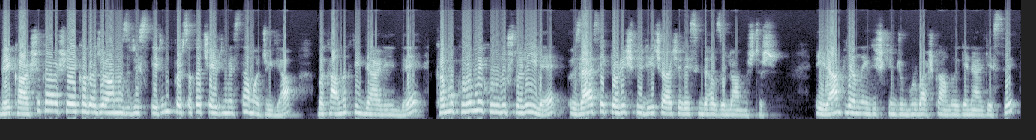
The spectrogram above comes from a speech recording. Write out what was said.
ve karşı karşıya kalacağımız risklerin fırsata çevrilmesi amacıyla bakanlık liderliğinde kamu kurum ve kuruluşları ile özel sektör işbirliği çerçevesinde hazırlanmıştır. Eylem planına ilişkin Cumhurbaşkanlığı genelgesi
